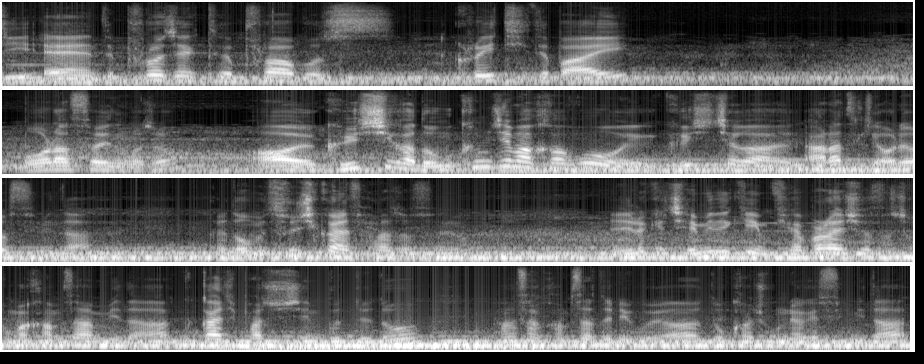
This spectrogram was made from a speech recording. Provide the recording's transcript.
The End Project Probus Created by 뭐라 써 있는 거죠? 아 글씨가 너무 큼지막하고 이 글씨체가 알아듣기 어려웠습니다 너무 순식간에 사라졌어요 네, 이렇게 재밌는 게임 개발해 주셔서 정말 감사합니다. 끝까지 봐주신 분들도 항상 감사드리고요. 녹화 종료하겠습니다.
